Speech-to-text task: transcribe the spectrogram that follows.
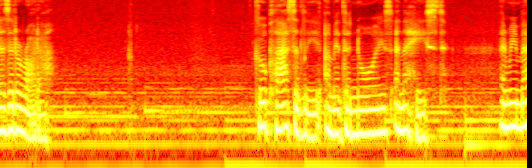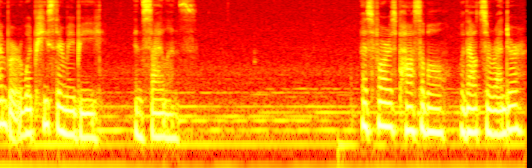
desiderata. Go placidly amid the noise and the haste, and remember what peace there may be in silence. As far as possible, without surrender,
